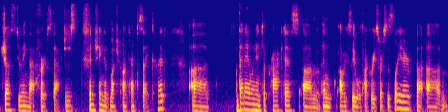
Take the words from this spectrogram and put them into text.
just doing that first step, just finishing as much content as I could, uh, then I went into practice, um, and obviously we'll talk resources later, but um,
